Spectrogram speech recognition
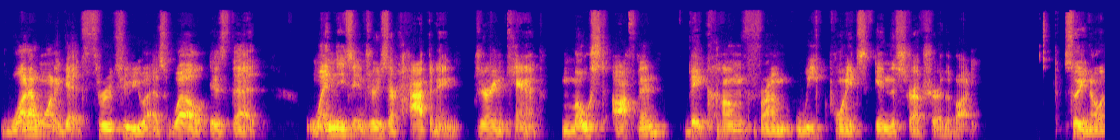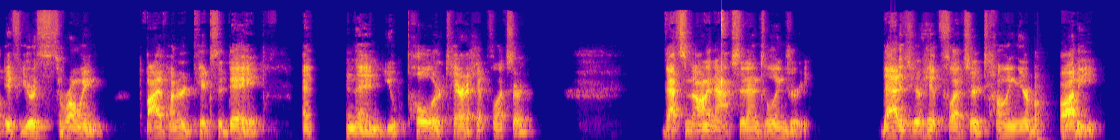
what I want to get through to you as well is that when these injuries are happening during camp, most often they come from weak points in the structure of the body. So, you know, if you're throwing 500 kicks a day and, then you pull or tear a hip flexor, that's not an accidental injury. That is your hip flexor telling your body,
